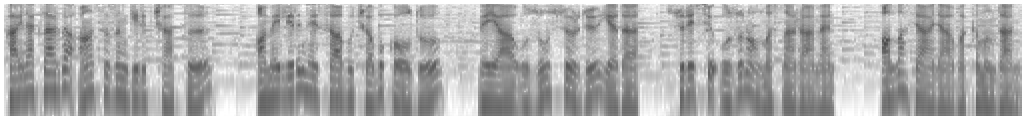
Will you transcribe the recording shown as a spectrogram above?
Kaynaklarda ansızın gelip çattığı, amellerin hesabı çabuk olduğu veya uzun sürdüğü ya da süresi uzun olmasına rağmen Allah Teala bakımından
